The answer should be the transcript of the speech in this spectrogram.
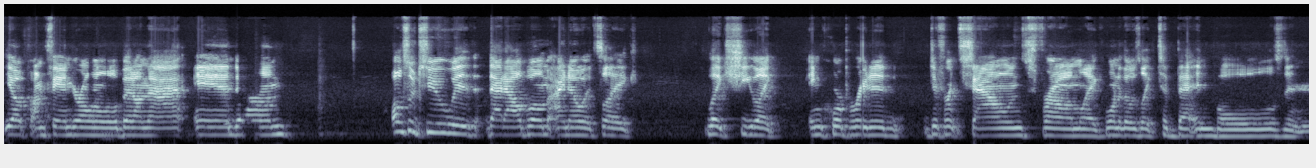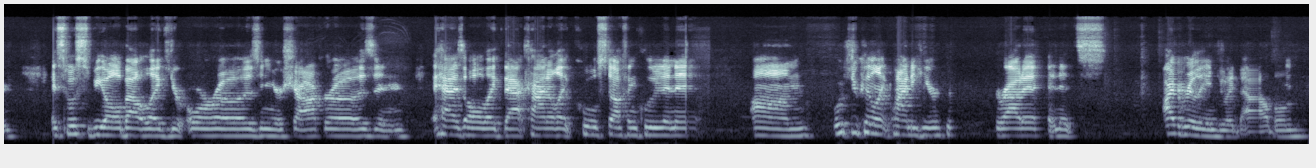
Yep, I'm fangirling a little bit on that. And um, also too with that album, I know it's like like she like incorporated different sounds from like one of those like Tibetan bowls and it's supposed to be all about like your auras and your chakras and it has all like that kind of like cool stuff included in it. Um, which you can like kind of hear throughout it and it's I really enjoyed the album.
